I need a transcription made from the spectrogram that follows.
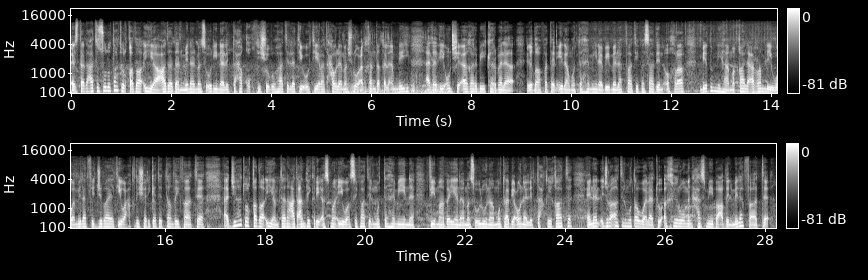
استدعت السلطات القضائية عددا من المسؤولين للتحقق في الشبهات التي أثيرت حول مشروع الخندق الأمني الذي أنشئ غربي كربلاء إضافة إلى متهمين بملفات فساد أخرى بضمنها مقالع الرمل وملف الجباية وعقد شركة التنظيفات. الجهات القضائية امتنعت عن ذكر أسماء وصفات المتهمين فيما بين مسؤولون متابعون للتحقيقات أن الإجراءات المطولة تؤخر من حسم بعض الملفات.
